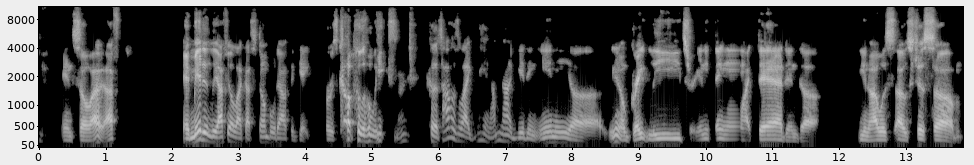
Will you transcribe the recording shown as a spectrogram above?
Yeah. And so I, I, admittedly, I feel like I stumbled out the gate first couple of weeks because I was like, man, I'm not getting any, uh, you know, great leads or anything like that, and uh, you know, I was, I was just, um,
